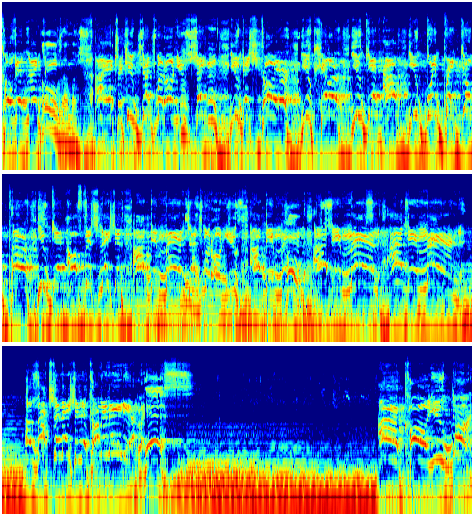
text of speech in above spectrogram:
COVID 19. Oh. I execute judgment on you, hmm. Satan, you destroyer, you killer. You get out. You we break your power. You get off this nation. I demand judgment on you. I demand, I demand, I demand a vaccination to come immediately. Yes. I call you done.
